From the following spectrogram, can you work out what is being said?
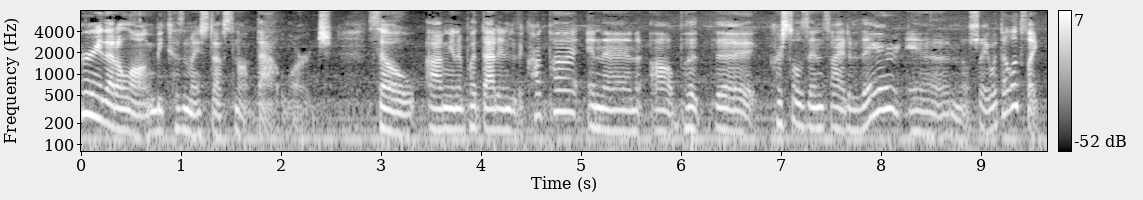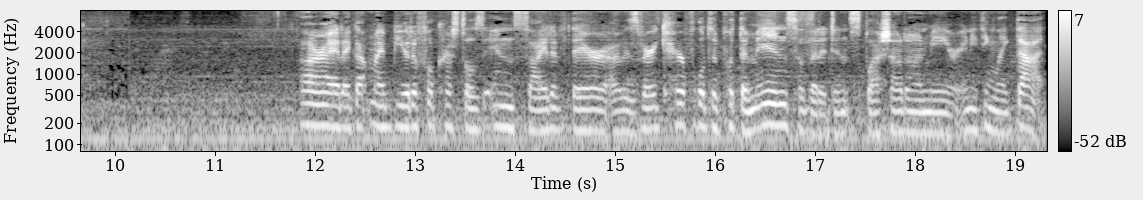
hurry that along because my stuff's not that large. So I'm gonna put that into the crock pot and then I'll put the crystals inside of there and I'll show you what that looks like. All right, I got my beautiful crystals inside of there. I was very careful to put them in so that it didn't splash out on me or anything like that.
